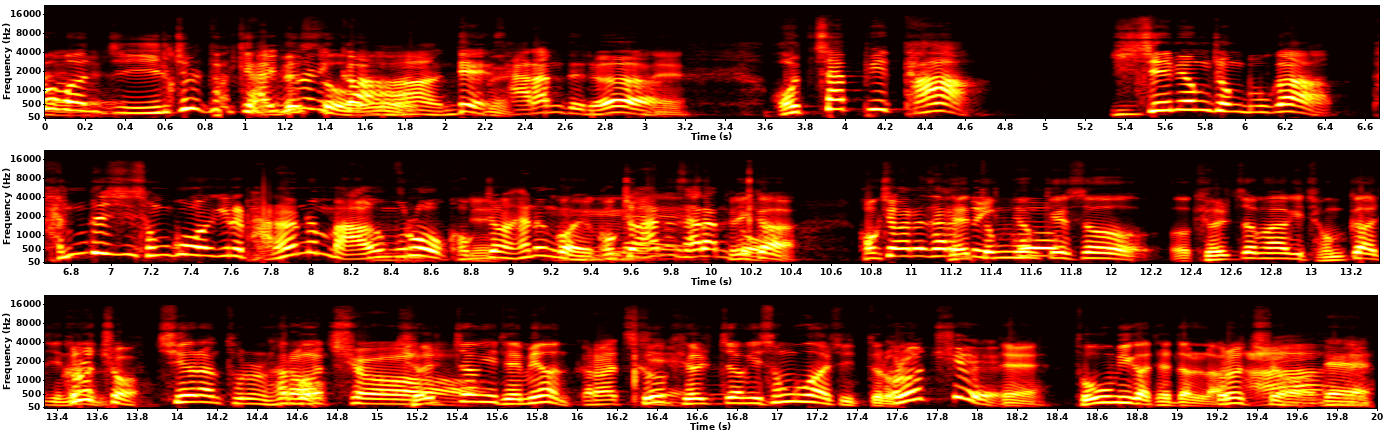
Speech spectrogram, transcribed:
출범한 지 일주일밖에 안 아니 됐어. 그러니까 근데 네. 사람들은 네. 어차피 다 이재명 정부가 반드시 성공하기를 바라는 마음으로 걱정하는 거예요. 음. 걱정하는 네. 사람도 그러니까 걱정하는 사람도 있고 대통령께서 어, 결정하기 전까지는 그렇죠. 치열한 토론을 하고 그렇죠. 결정이 되면 그렇지. 그 결정이 성공할 수 있도록 그렇지. 예, 도우미가 돼달라. 그렇죠. 아, 네. 네.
